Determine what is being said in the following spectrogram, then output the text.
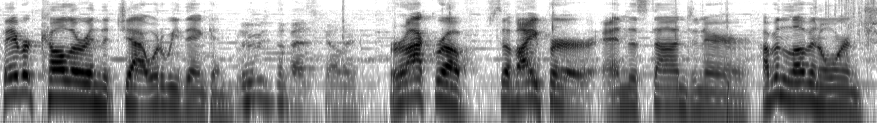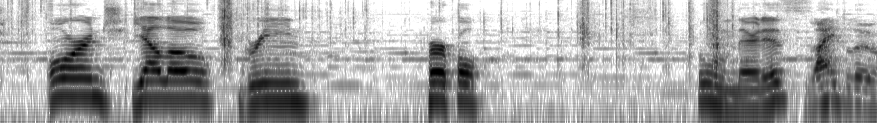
favorite color in the chat. What are we thinking? Blue's the best color. Rockruff, Seviper, and the Stonjourner. I've been loving orange. Orange, yellow, green, purple. Boom, there it is. Light blue.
